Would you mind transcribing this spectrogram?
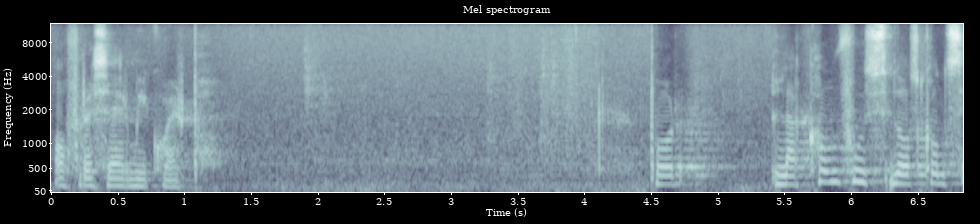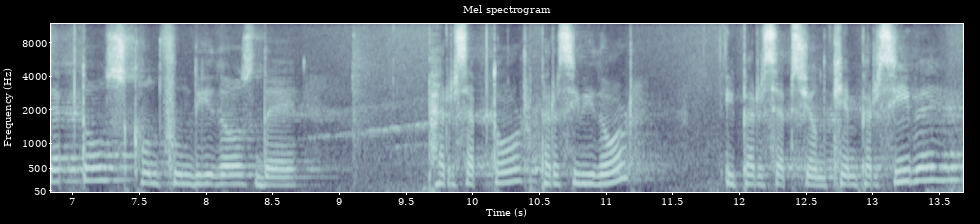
ofrecer mi cuerpo. Por los conceptos confundidos de perceptor, percibidor y percepción, quien percibe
